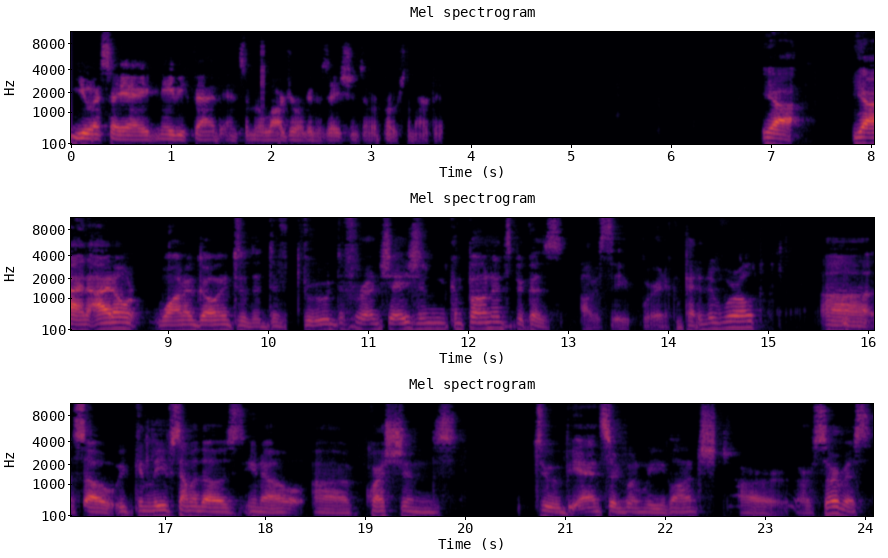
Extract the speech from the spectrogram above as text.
USAA, Navy Fed, and some of the larger organizations have approached the market. Yeah. Yeah, and I don't want to go into the dif true differentiation components because obviously we're in a competitive world. Uh, so we can leave some of those, you know, uh, questions to be answered when we launch our our service.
